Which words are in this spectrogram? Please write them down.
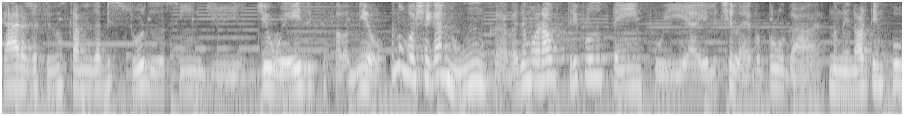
Cara, já fiz uns caminhos absurdos, assim, de, de Waze que você fala, meu, eu não vou chegar nunca, vai demorar o triplo do tempo. E aí ele te leva pro lugar no menor tempo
